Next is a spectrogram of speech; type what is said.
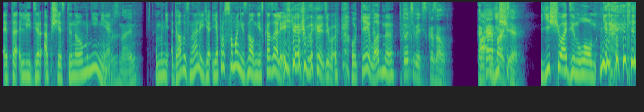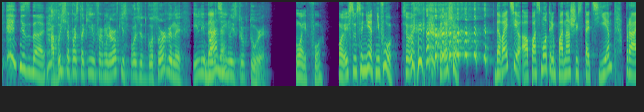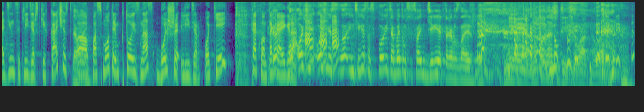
Это лидер общественного мнения. Ну, мы знаем. Мне, да, вы знали? Я, я просто сама не знала, мне сказали. Я как бы такая, типа, окей, ладно. Кто тебе это сказал? Какая а, партия? Еще, еще один лом. Не, не, не знаю. Обычно просто такие формулировки используют госорганы или да, партийные да. структуры. Ой, фу. Ой, в смысле, нет, не фу. Все хорошо. Давайте а, посмотрим по нашей статье про 11 лидерских качеств. А, посмотрим, кто из нас больше лидер. Окей? Как вам такая игра? Очень, а, очень а, а? интересно спорить об этом со своим директором, знаешь ли. Не, ну подождите, ладно, ладно.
